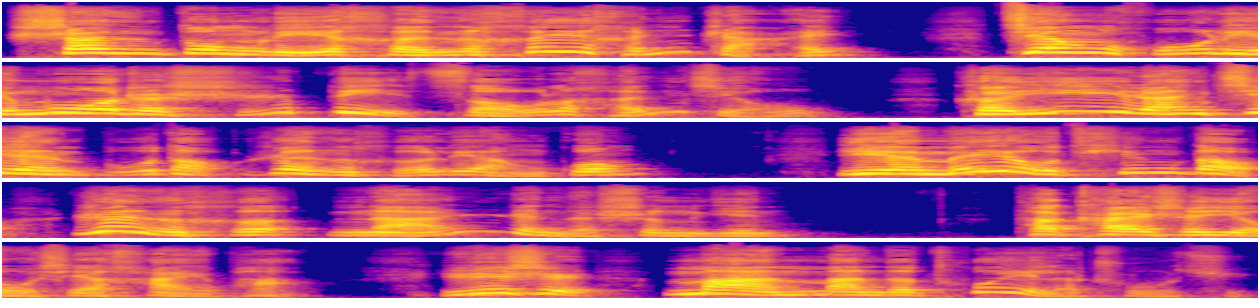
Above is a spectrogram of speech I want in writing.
山洞里很黑很窄，江狐狸摸着石壁走了很久，可依然见不到任何亮光，也没有听到任何男人的声音。他开始有些害怕，于是慢慢的退了出去。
